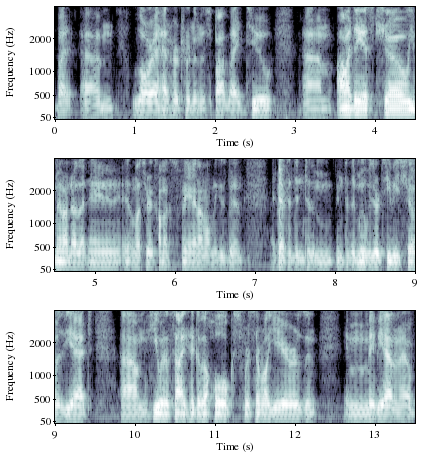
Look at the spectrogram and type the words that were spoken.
But um, Laura had her turn in the spotlight too. Um, Amadeus Cho, you may not know that name unless you're a comics fan. I don't think he's been adapted into the into the movies or TV shows yet. Um, he was a sidekick of the Hulks for several years and, maybe I don't know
